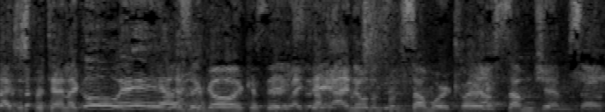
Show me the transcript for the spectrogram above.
I just pretend like, oh hey, how's it going? Because they like they I know them from somewhere clearly, yep. some gym. So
